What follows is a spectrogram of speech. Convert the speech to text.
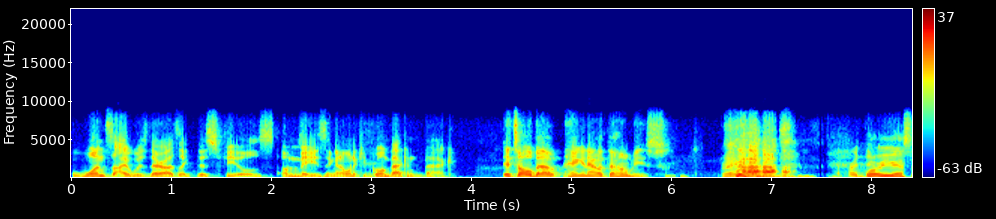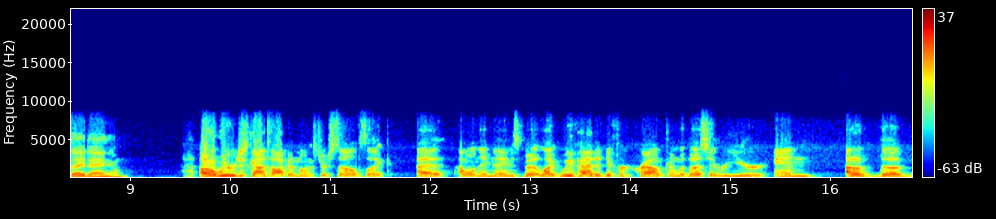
once I was there, I was like, this feels amazing, and I want to keep going back and back. It's all about hanging out with the homies, right? What were you gonna say, Daniel? Oh, we were just kind of talking amongst ourselves. Like, I, I won't name names, but like we've had a different crowd come with us every year, and out of the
